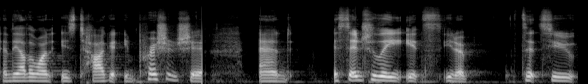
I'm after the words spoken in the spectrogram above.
And the other one is target impression share. And essentially, it's, you know, sets you,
